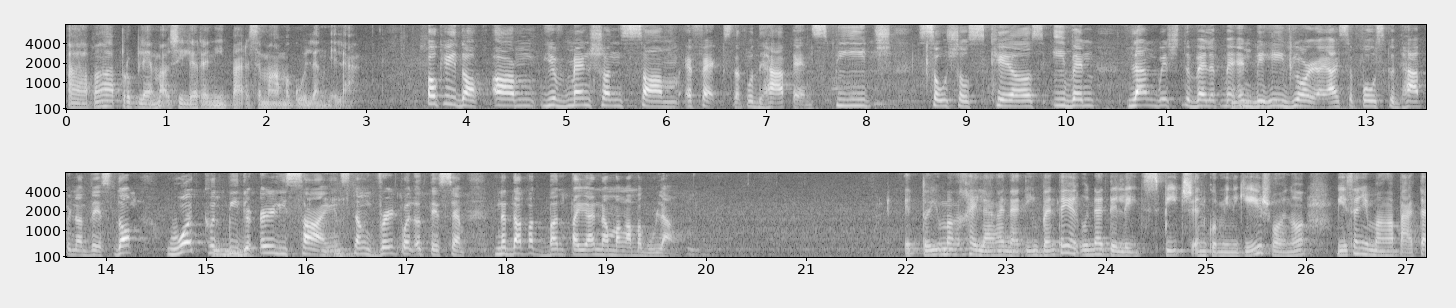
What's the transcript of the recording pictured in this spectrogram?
ah, mga problema o siliranin para sa mga magulang nila. Okay, Doc. Um, you've mentioned some effects that would happen. Speech, social skills, even language development and behavior, I I suppose, could happen on this. Doc, what could be the early signs ng virtual autism na dapat bantayan ng mga magulang? ito yung mga kailangan nating bantayan. Una, delayed speech and communication, no? Minsan yung mga bata,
